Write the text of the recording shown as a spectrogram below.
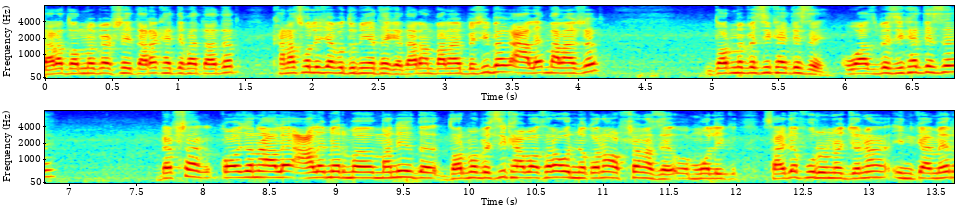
যারা ধর্ম ব্যবসায়ী, তারা খাইতে পারে, তাদের খানা চলে যাবে দুনিয়া থেকে। তারা বাংলাদেশ বেশিরভাগ আলেম বাংলাদেশের ধর্ম বেশি খাইতেছে, ওয়াজ বেশি খাইতেছে। ব্যবসা কয়জনে আলে আলেমের মানে ধর্ম বেশি খাওয়া ছাড়া অন্য কোনো অপশান আছে? মৌলিক চাহিদা পূরণের জন্য ইনকামের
